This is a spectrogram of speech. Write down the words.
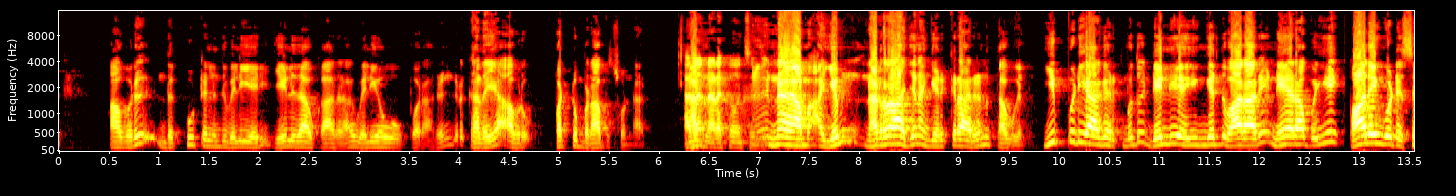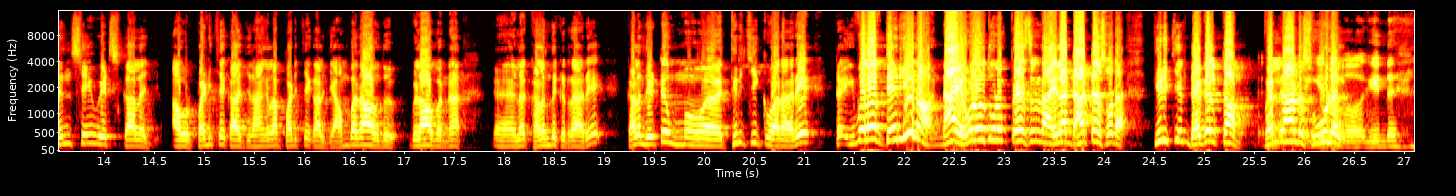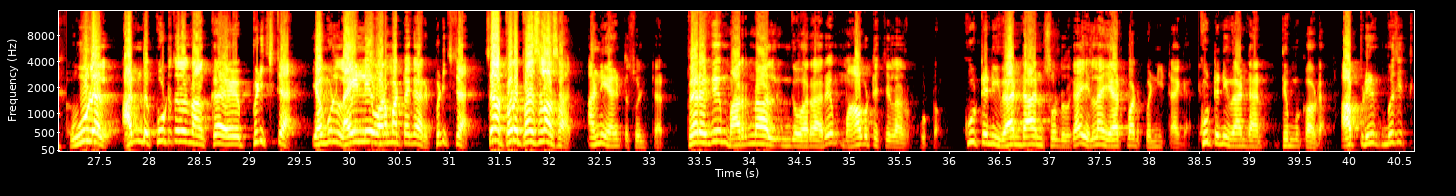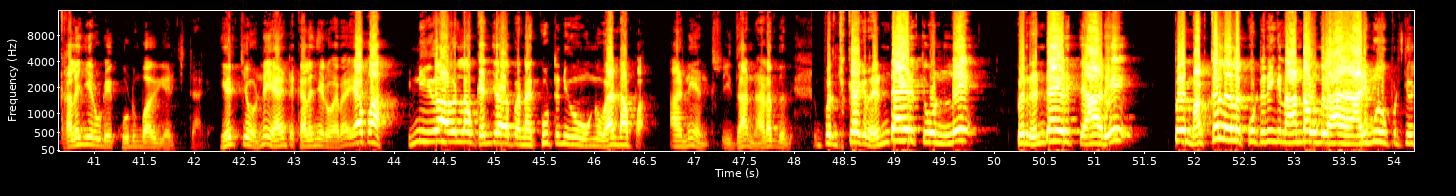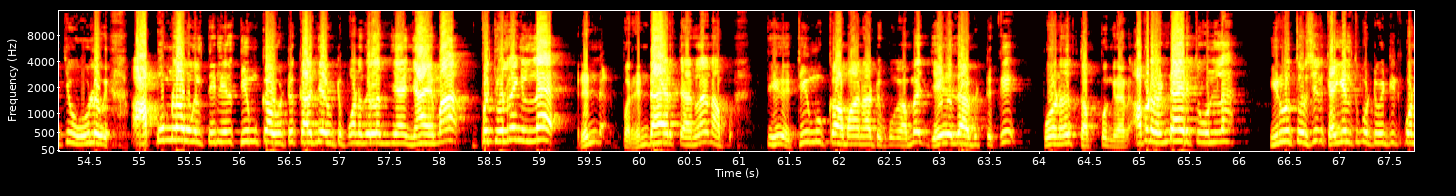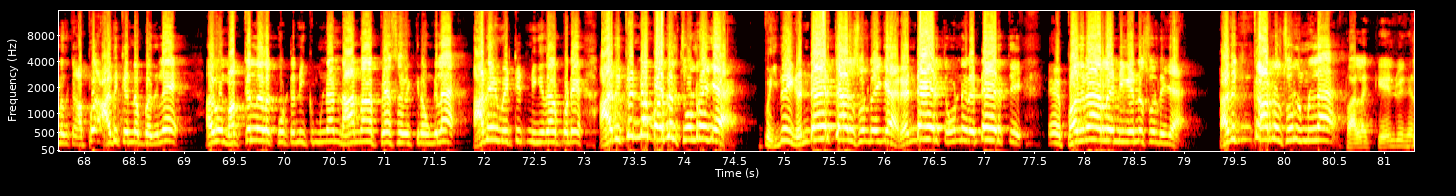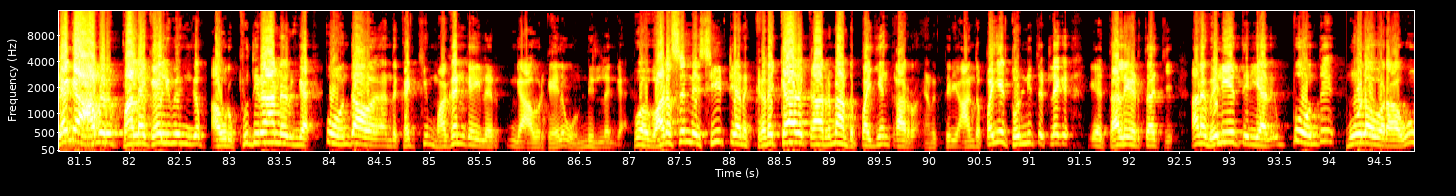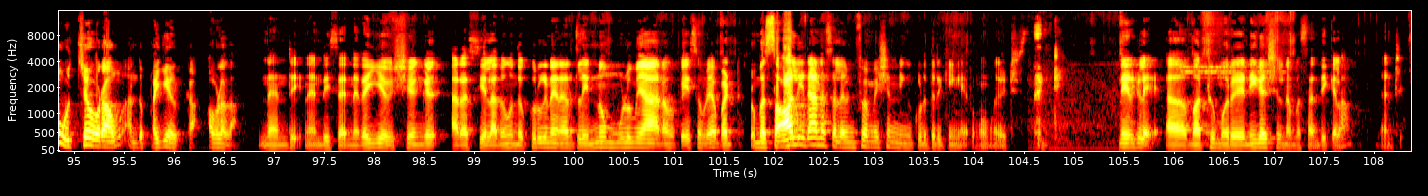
அவர் இந்த கூட்டிலேருந்து வெளியேறி ஜெயலலிதாவுக்கு ஆதரவாக வெளியே போகிறாருங்கிற கதையை அவர் பட்டும்படாமல் சொன்னார். எம் நடராஜன் அங்க இருக்கிறாருன்னு தகவல். இப்படியாக இருக்கும்போது டெல்லி இங்கிருந்து வராரு. நேரா போய் பாளையங்கோட்டை சென்ட் சேவியர்ஸ் காலேஜ் அவர் படிச்ச காலேஜ் நாங்கெல்லாம் படிச்ச காலேஜ் ஐம்பதாவது விழாவை ந- அஹ் கலந்துக்கிறாரு கலந்துட்டு ம- திருச்சிக்கு வராரு. இவ்வளவு தெரியணும் நான் எவ்வளவு தூரம் பேசுறேன் எல்லாம் டாட்டாஸோட திருச்சி டெகல்காம் பெர்னாண்டஸ் ஊழல். இந்த ஊழல். அந்த கூட்டத்தில் நான் பிடிச்சிட்டேன். என் கூட லைன்லேயே வரமாட்டேங்க பிடிச்சிட்டேன். சார் பிறகு பேசலாம் சார். அண்ணி என்கிட்ட சொல்லிட்டார். பிறகு மறுநாள் இங்க வராரு மாவட்ட செயலாளர் கூட்டம். கூட்டணி வேண்டான்னு சொல்றதுக்காக எல்லாம் ஏற்பாடு பண்ணிட்டாங்க. கூட்டணி வேண்டாம் திமுகவோட. அப்படி இருக்கும்போது கலைஞருடைய குடும்பாவை எரிச்சிட்டாங்க. எரிச்ச உடனே என்கிட்ட கலைஞர் வர ஏப்பா இன்னும் அவெல்லாம் கெஞ்சா கூட்டணி உங்க வேண்டாம்ப்பா. அப்படின்னு இதுதான் நடந்தது. இப்போ கேட்குறேன் ரெண்டாயிரத்தி ஒன்று இப்போ ரெண்டாயிரத்தி ஆறு இப்போ மக்கள் நல கூட்டணிக்கு நான் தான் உங்களை அறிமுகப்படுத்தி வச்சு உள்ள அப்பம்லாம் உங்களுக்கு தெரியல திமுக விட்டு கலைஞர் விட்டு போனதெல்லாம் நியாயமா? இப்போ சொல்கிறீங்கல்ல ரெண்டு இப்போ ரெண்டாயிரத்தி ஆறில் நான் தி- திமுக மாநாட்டுக்கு போகாமல் ஜெயலலிதா வீட்டுக்கு போனது தப்புங்கிறாரு. அப்புறம் ரெண்டாயிரத்தி ஒன்றில் இருபத்தி வருஷம் கையெழுத்து போட்டு வெட்டிட்டு போனதுக்கு அப்போ அதுக்கு என்ன பதில்? அது மக்கள் நல கூட்டணிக்கு முன்னாடி நான் தான் பேச வைக்கிறவங்கள அதையும் வெட்டிட்டு நீங்கள் தான் போனீங்க. அதுக்கு என்ன பதில் சொல்கிறீங்க இப்போ இதை ரெண்டாயிரத்தி ஆறு சொல்றீங்க. ரெண்டாயிரத்தி ஒன்று ரெண்டாயிரத்தி பதினாறுல நீங்க என்ன சொல்றீங்க? அதுக்கு காரணம் சொல்லணும்ல பல கேள்விகள் ஏங்க அவர் பல கேள்விங்க அவர் புதிரான இருங்க. இப்போ வந்து அவர் அந்த கட்சி மகன் கையில இருக்குங்க. அவர் கையில ஒண்ணு இல்லைங்க. வடசென்னை சீட்டு எனக்கு கிடைக்காத காரணமே அந்த பையன் காரணம். எனக்கு தெரியும். அந்த பையன் தொண்ணூத்தெட்டுல தலையெடுத்தாச்சு. ஆனா வெளியே தெரியாது. இப்போ வந்து மூலவராகவும் உச்சவராகவும் அந்த பையன் இருக்கான் அவ்வளவுதான். நன்றி நன்றி சார். நிறைய விஷயங்கள் அரசியல் அதுவும் இந்த குறுகின நேரத்தில் இன்னும் முழுமையா நம்ம பேச முடியாது. பட் ரொம்ப சாலிடான சில இன்ஃபர்மேஷன் நீங்க கொடுத்துருக்கீங்க. ரொம்ப மகிழ்ச்சி நன்றி. நேர்களே மற்றும் ஒரு நிகழ்ச்சியில் நம்ம சந்திக்கலாம். நன்றி.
